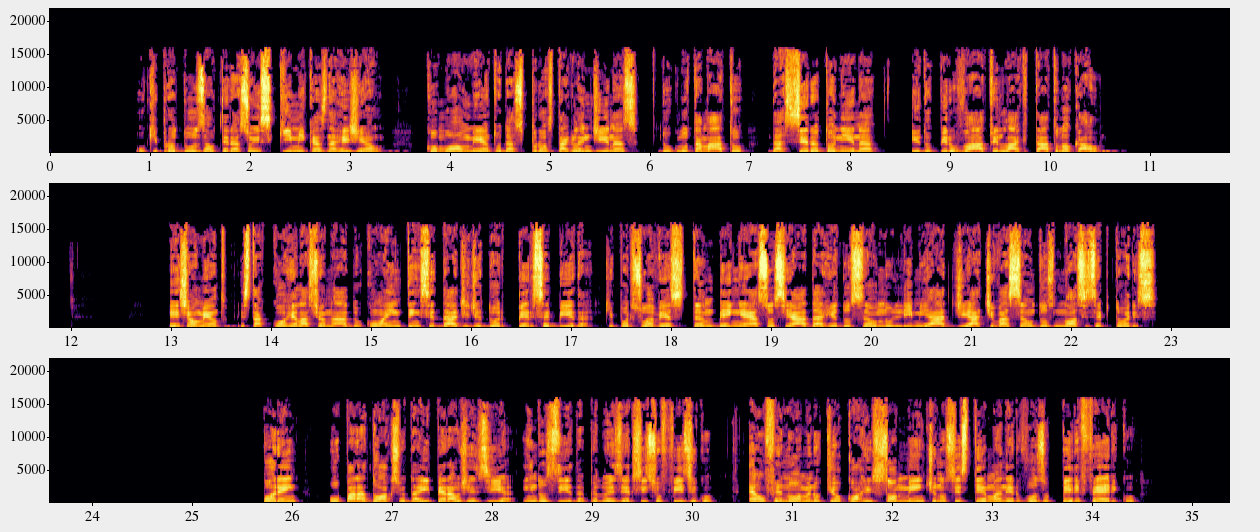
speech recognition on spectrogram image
o que produz alterações químicas na região, como o aumento das prostaglandinas, do glutamato, da serotonina e do piruvato e lactato local. Este aumento está correlacionado com a intensidade de dor percebida, que por sua vez também é associada à redução no limiar de ativação dos nociceptores. Porém, o paradoxo da hiperalgesia induzida pelo exercício físico é um fenômeno que ocorre somente no sistema nervoso periférico.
